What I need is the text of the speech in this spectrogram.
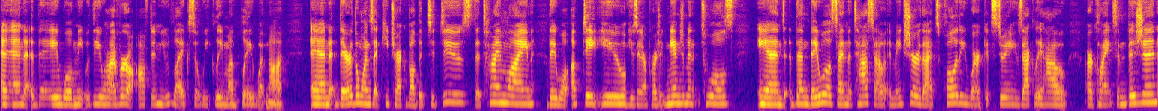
and they will meet with you however often you'd like, so weekly, monthly, whatnot. And they're the ones that keep track of all the to dos, the timeline. They will update you using our project management tools. And then they will assign the tasks out and make sure that it's quality work. It's doing exactly how our clients envision.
